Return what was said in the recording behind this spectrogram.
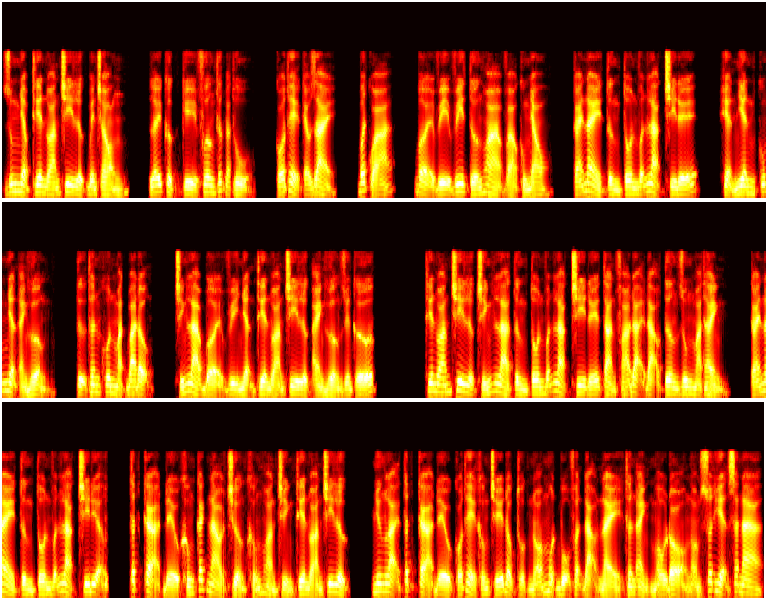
dung nhập thiên đoán chi lực bên trong, lấy cực kỳ phương thức đặc thù, có thể kéo dài, bất quá, bởi vì vi tướng hòa vào cùng nhau, cái này từng tôn vẫn lạc chi đế, hiển nhiên cũng nhận ảnh hưởng, tự thân khuôn mặt ba động, chính là bởi vì nhận thiên đoán chi lực ảnh hưởng duyên cớ. Thiên đoán chi lực chính là từng tôn vẫn lạc chi đế tàn phá đại đạo tương dung mà thành, cái này từng tôn vẫn lạc chi địa, tất cả đều không cách nào trưởng khống hoàn chỉnh thiên đoán chi lực, nhưng lại tất cả đều có thể khống chế độc thuộc nó một bộ phận đạo này thân ảnh màu đỏ ngòm xuất hiện sát na,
